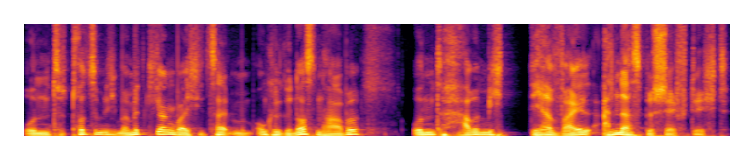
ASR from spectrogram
Und trotzdem bin ich immer mitgegangen, weil ich die Zeit mit meinem Onkel genossen habe und habe mich derweil anders beschäftigt.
